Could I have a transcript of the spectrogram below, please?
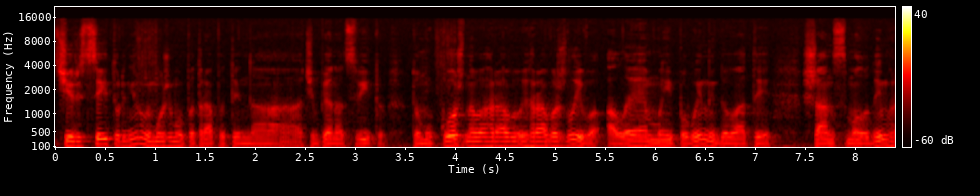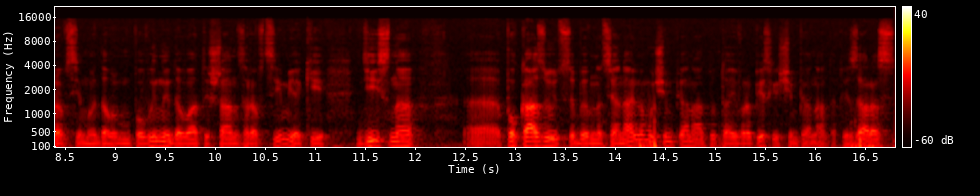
через цей турнір ми можемо потрапити на чемпіонат світу. Тому кожна гра, гра важлива, але ми повинні давати шанс молодим гравцям, ми повинні давати шанс гравцям, які дійсно е, показують себе в національному чемпіонату та європейських чемпіонатах. І зараз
